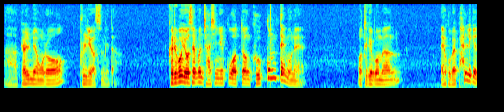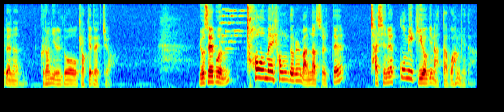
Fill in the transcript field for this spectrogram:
아, 별명으로 불리었습니다. 그리고 요셉은 자신이 꾸었던 그 꿈 때문에 어떻게 보면 애굽에 팔리게 되는 그런 일도 겪게 됐죠. 요셉은 처음에 형들을 만났을 때 자신의 꿈이 기억이 났다고 합니다.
